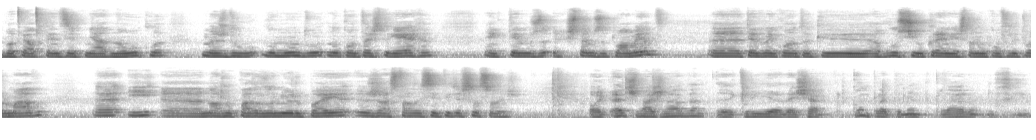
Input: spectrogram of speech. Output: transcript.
do papel que tem desempenhado na UCLA, mas do, do, mundo num contexto de guerra em que, temos, que estamos atualmente, uh, tendo em conta que a Rússia e a Ucrânia estão num conflito armado uh, e uh, nós, no quadro da União Europeia, já se fazem sentir as sanções. Olha, antes de mais nada, queria deixar completamente claro o seguinte:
